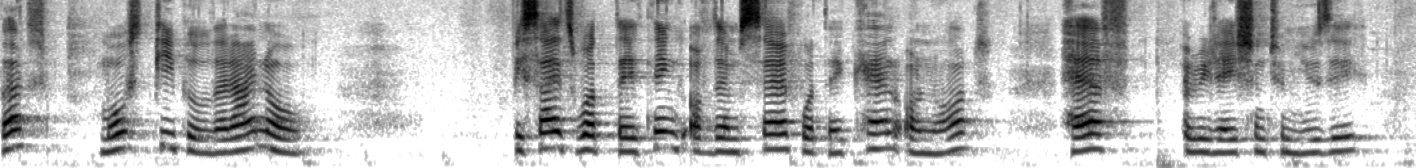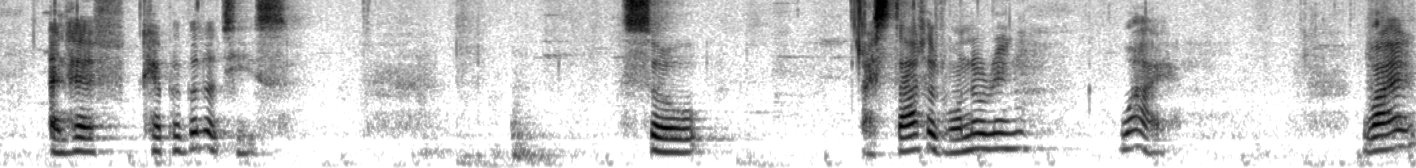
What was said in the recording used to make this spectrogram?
but most people that I know, besides what they think of themselves, what they can or not, have a relation to music and have capabilities. So I started wondering why? Why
